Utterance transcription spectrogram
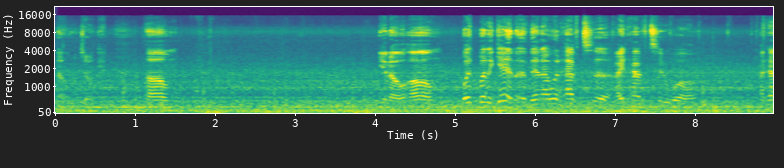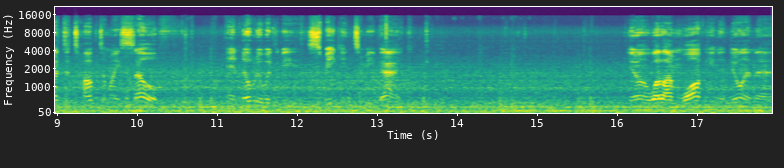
no, I'm joking. Um, you know, um, but but again, uh, then I would have to. I'd have to. Uh, I'd have to talk to myself, and nobody would be speaking to me back. You know, while I'm walking and doing that,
